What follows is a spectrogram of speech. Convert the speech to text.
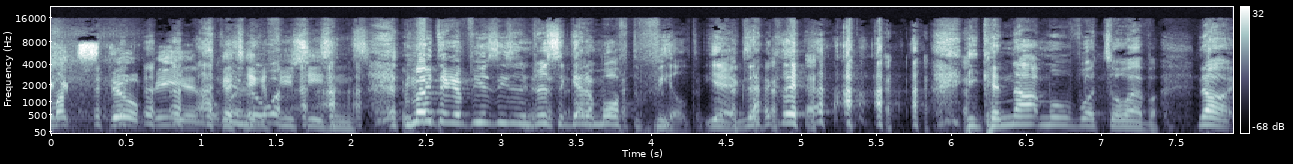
might still be in the It's way. take a few seasons. It might take a few seasons just to get him off the field. Yeah, exactly. he cannot move whatsoever. No,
